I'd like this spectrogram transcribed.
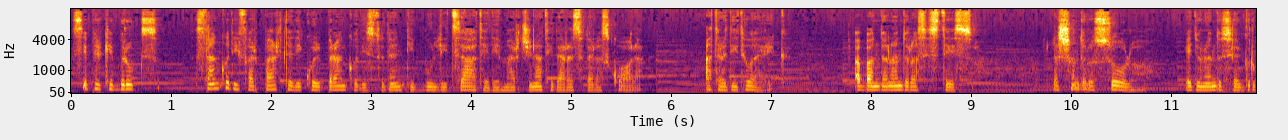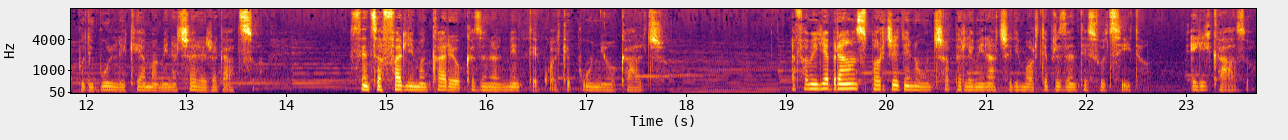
Sì, perché Brooks stanco di far parte di quel branco di studenti bullizzati ed emarginati dal resto della scuola, ha tradito Eric, abbandonandolo a se stesso, lasciandolo solo ed unendosi al gruppo di bulli che ama minacciare il ragazzo, senza fargli mancare occasionalmente qualche pugno o calcio. La famiglia Brown sporge denuncia per le minacce di morte presenti sul sito e il caso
